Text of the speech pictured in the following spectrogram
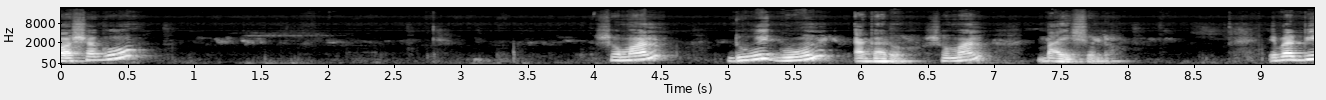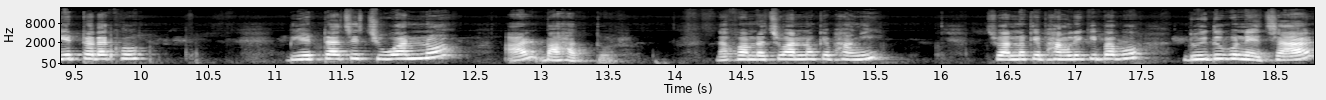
গসাগু সমান দুই গুণ এগারো সমান বাইশ হলো। এবার বিয়েরটা দেখো। বিয়েরটা আছে চুয়ান্ন আর বাহাত্তর। দেখো আমরা চুয়ান্নকে ভাঙি। চুয়ান্নকে ভাঙলে কি পাবো? দুই দুগুণে চার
